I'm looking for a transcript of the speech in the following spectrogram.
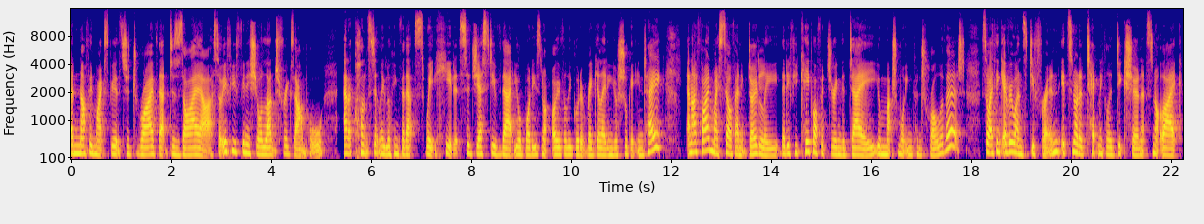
enough, in my experience, to drive that desire. So if you finish your lunch, for example, and are constantly looking for that sweet hit, it's suggestive that your body's not overly good at regulating your sugar intake. And I find myself anecdotally that if you keep off it during the day, you're much more in control of it. So I think everyone's different. It's not a technical addiction. It's not like,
